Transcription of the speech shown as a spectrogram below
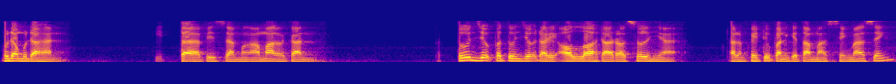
mudah-mudahan kita bisa mengamalkan petunjuk-petunjuk dari Allah dan Rasulnya dalam kehidupan kita masing-masing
